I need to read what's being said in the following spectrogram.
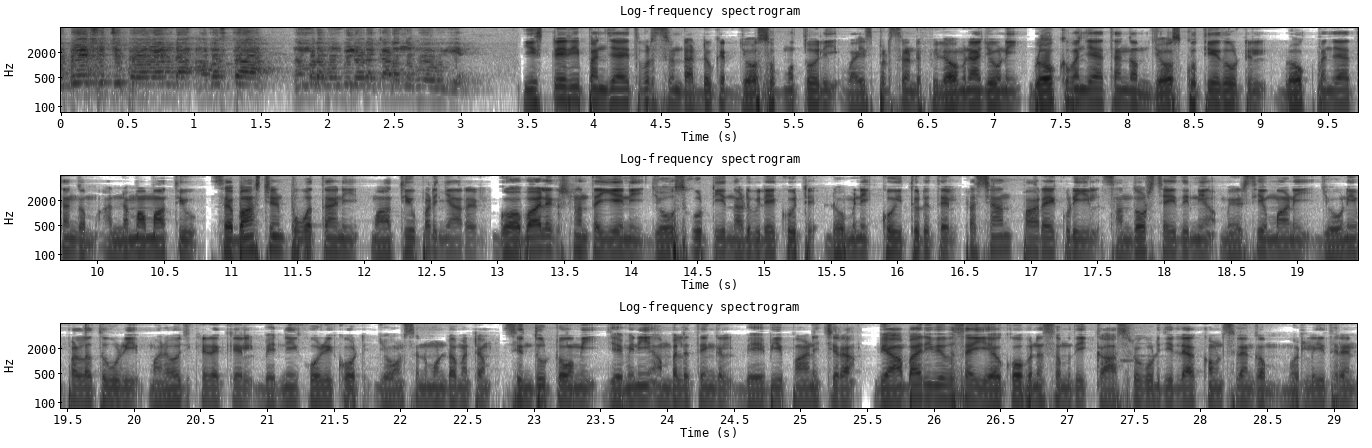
ഉപേക്ഷിച്ചു പോകേണ്ട അവസ്ഥ നമ്മുടെ മുമ്പിലൂടെ കടന്നു പോവുകയാണ്. East Eleri panchayat president advocate Joseph Mutholi vice president Philomina Johny block panchayat അംഗം ജോസ് കുത്തിയതോട്ടിൽ ബ്ലോക്ക് പഞ്ചായത്ത് അംഗം അന്നമ്മ മാത്യു സെബാസ്റ്റ്യൻ പൂവത്താനി മാത്യു പടിഞ്ഞാറൽ ഗോപാലകൃഷ്ണൻ തയ്യേനി ജോസ് കുട്ടി നടുവിലേക്കൂറ്റ് ഡൊമിനിക് കൊയ്ത്തുരുത്തൽ പ്രശാന്ത് പാറേക്കുടിയിൽ സന്തോഷ് ചൈതന്യ മേഴ്സിയമ്മാണി ജോണി പള്ളത്തുകുഴി മനോജ് കിഴക്കേൽ ബെന്നി കോഴിക്കോട്ട് ജോൺസൺ മുണ്ടമറ്റം സിന്ധു ടോമി ജെമിനി അമ്പലത്തെങ്കൽ ബേബി പാണിച്ചിറ വ്യാപാരി വ്യവസായി ഏകോപന സമിതി കാസർഗോഡ് ജില്ലാ കൗൺസിൽ അംഗം മുരളീധരൻ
